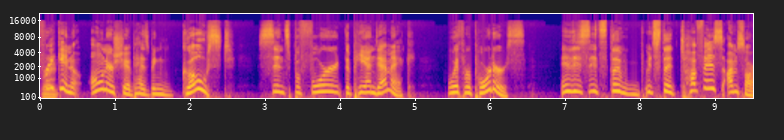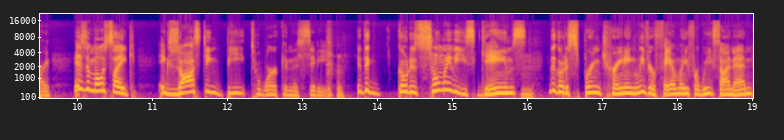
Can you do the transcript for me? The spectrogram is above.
Henry. freaking ownership has been ghost since before the pandemic with reporters. And it's it's the it's the toughest. I'm sorry. It's the most like exhausting beat to work in this city. you have to go to so many of these games. Hmm. You have to go to spring training, leave your family for weeks on end.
